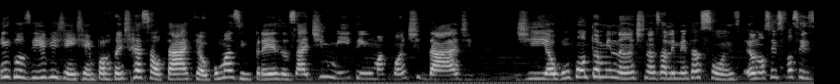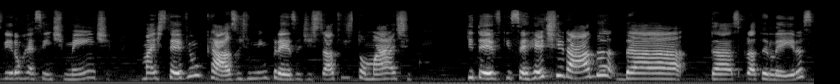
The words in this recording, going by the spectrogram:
Inclusive, gente, é importante ressaltar que algumas empresas admitem uma quantidade de algum contaminante nas alimentações. Eu não sei se vocês viram recentemente, mas teve um caso de uma empresa de extrato de tomate que teve que ser retirada da, das prateleiras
